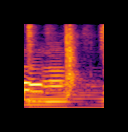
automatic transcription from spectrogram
love.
